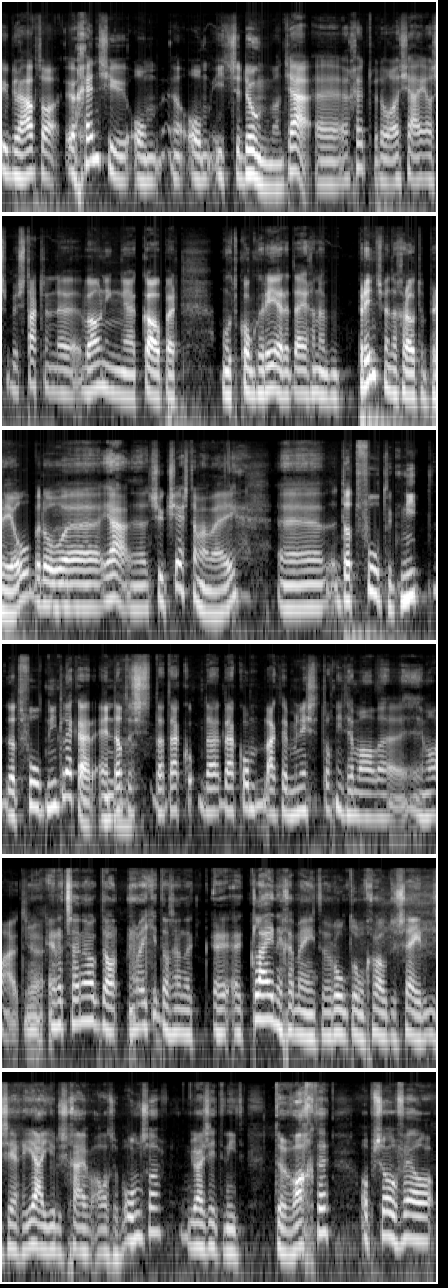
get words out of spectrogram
überhaupt wel urgentie om, om iets te doen? Want ja, gut, bedoel, als jij als bestartende woningkoper moet concurreren tegen een prins met een grote bril. Ik bedoel, eh, ja, eh, succes er maar mee. Eh, dat, voelt ik niet, dat voelt niet lekker. En dat is, dat, daar, daar, daar komt, lijkt de minister toch niet helemaal, helemaal uit. Ja, en het zijn ook dan, weet je, dan zijn er kleine gemeenten rondom grote steden die zeggen: ja, jullie schuiven alles op ons af. Wij zitten niet te wachten op zoveel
